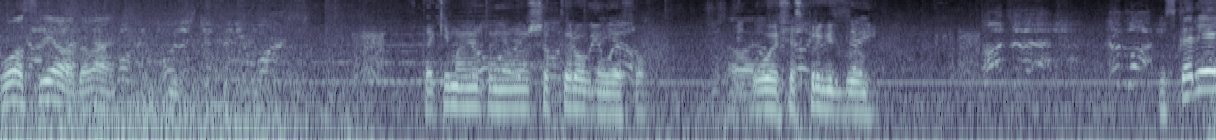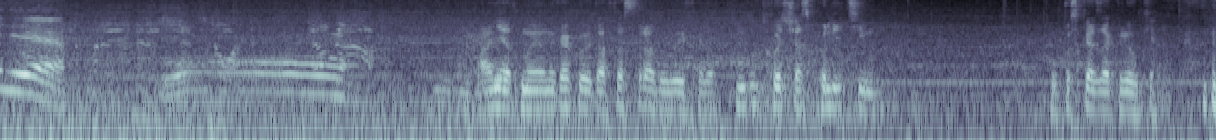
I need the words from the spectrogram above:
Вот, слева, давай. В такие моменты мне нужно, чтобы ты ровно ехал. Давай. Ой, сейчас прыгать будем. Ускорение! А нет, мы на какую-то автостраду выехали. Ну тут хоть сейчас полетим. Выпускай закрылки.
